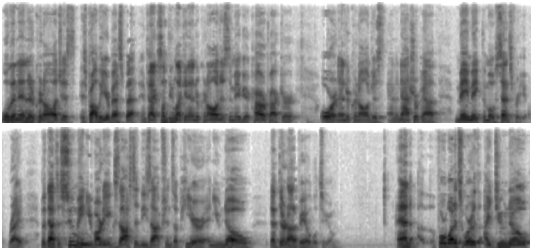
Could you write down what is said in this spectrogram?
well, then an endocrinologist is probably your best bet. In fact, something like an endocrinologist and maybe a chiropractor or an endocrinologist and a naturopath may make the most sense for you, right? But that's assuming you've already exhausted these options up here and you know that they're not available to you. And uh, for what it's worth, I do know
